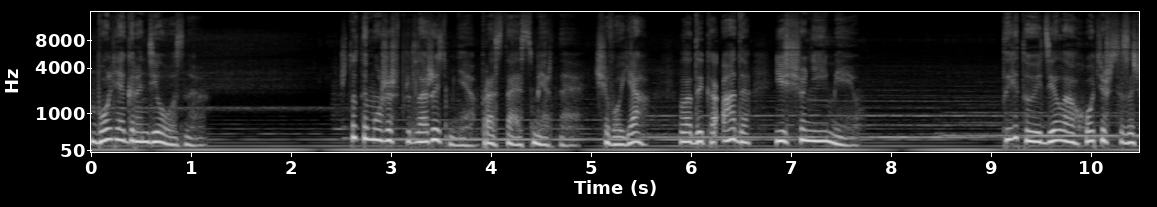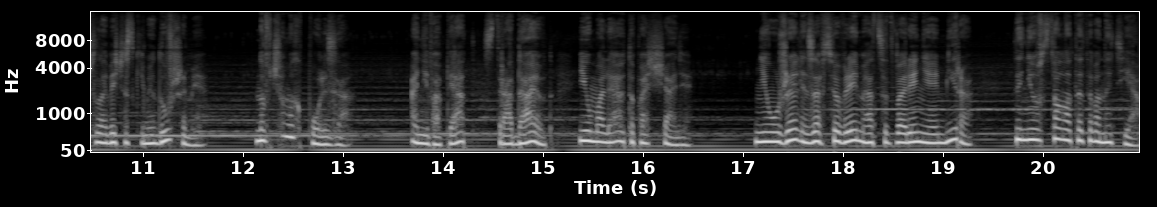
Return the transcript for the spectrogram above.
более грандиозную. Что ты можешь предложить мне, простая смертная, чего я, владыка ада, еще не имею? Ты то и дело охотишься за человеческими душами, но в чем их польза? Они вопят, страдают и умоляют о пощаде. Неужели за все время от сотворения мира ты не устал от этого нытья?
